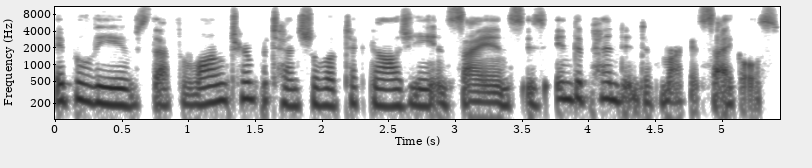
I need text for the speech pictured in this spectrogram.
it believes that the long term potential of technology and science is independent of market cycles.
